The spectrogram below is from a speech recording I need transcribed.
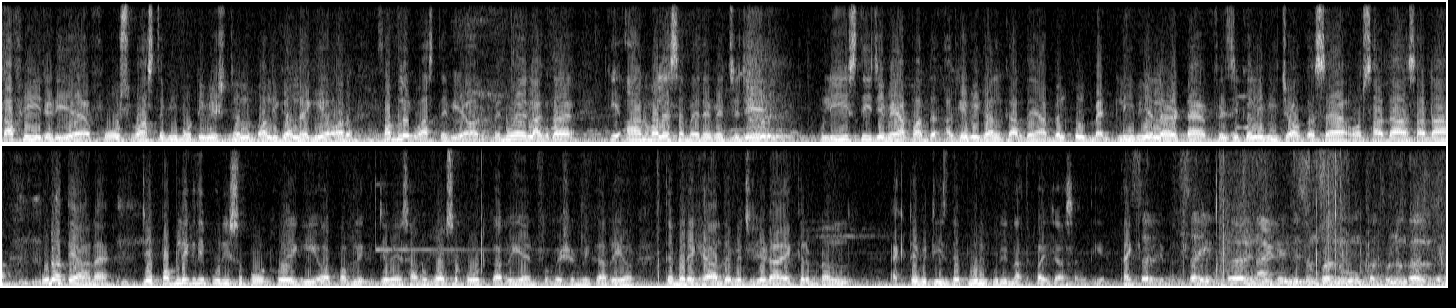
ਕਾਫੀ ਜਿਹੜੀ ਹੈ ਫੋਰਸ ਵਾਸਤੇ ਵੀ ਮੋਟੀਵੇਸ਼ਨਲ ਵਾਲੀ ਗੱਲ ਹੈਗੀ ਹੈ ਔਰ ਪਬਲਿਕ ਵਾਸਤੇ ਵੀ ਹੈ। ਔਰ ਮੈਨੂੰ ਇਹ ਲੱਗਦਾ ਹੈ ਕਿ ਆਉਣ ਵਾਲੇ ਸਮੇਂ ਦੇ ਵਿੱਚ ਜੇ ਪੁਲਿਸ ਦੀ ਜਿਵੇਂ ਆਪਾਂ ਅੱਗੇ ਵੀ ਗੱਲ ਕਰਦੇ ਹਾਂ, ਬਿਲਕੁਲ ਮੈਂਟਲੀ ਵੀ ਅਲਰਟ ਹੈ ਫਿਜ਼ੀਕਲੀ ਵੀ ਚੌਕਸ ਹੈ ਔਰ ਸਾਡਾ ਸਾਡਾ ਪੂਰਾ ਧਿਆਨ ਹੈ। ਜੇ ਪਬਲਿਕ ਦੀ ਪੂਰੀ ਸਪੋਰਟ ਹੋਏਗੀ ਔਰ ਪਬਲਿਕ ਜਿਵੇਂ ਸਾਨੂੰ ਬਹੁਤ ਸਪੋਰਟ ਕਰ ਰਹੀ ਹੈ ਇਨਫੋਰਮੇਸ਼ਨ ਵੀ ਕਰ ਰਹੀ ਹੈ, ਤੇ ਮੇਰੇ ਖਿਆਲ ਦੇ ਵਿੱਚ ਜਿਹੜਾ ਹੈ ਕ੍ਰਿਮੀਨਲ ਐਕਟੀਵਿਟੀਜ਼ ਦੇ ਪੂਰੀ ਪੂਰੀ ਨੱਥ ਪਾਈ ਜਾ ਸਕਦੀ ਹੈ। Thank you sir very much sir ਇੱਕ ਅ, 19 ਦਸੰਬਰ ਨੂੰ ਕੱਥੂ ਨੰਗਲ ਇੱਕ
